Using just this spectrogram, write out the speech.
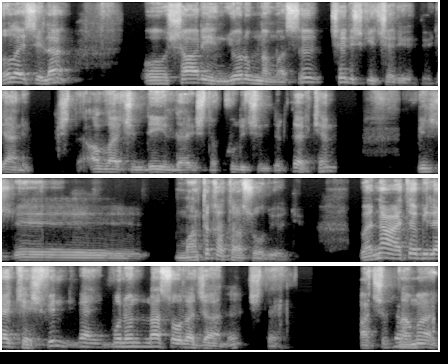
Dolayısıyla o şarihin yorumlaması çelişki içeriyor diyor. Yani işte Allah için değil de işte kul içindir derken bir e, mantık hatası oluyor diyor. Ve naate bile keşfin ve bunun nasıl olacağını işte açıklama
